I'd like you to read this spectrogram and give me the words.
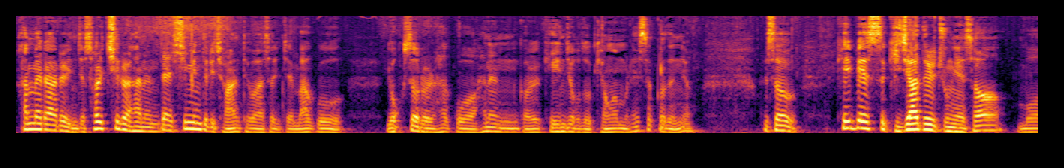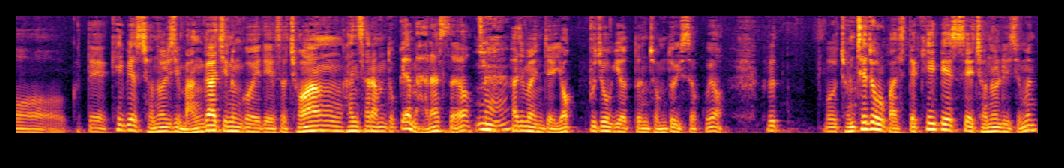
카메라를 이제 설치를 하는데 시민들이 저한테 와서 이제 마구 욕설을 하고 하는 걸 개인적으로 경험을 했었거든요. 그래서 KBS 기자들 중에서 뭐 그때 KBS 저널리즘 망가지는 거에 대해서 저항한 사람도 꽤 많았어요. 네. 하지만 이제 역부족이었던 점도 있었고요. 그리고 뭐 전체적으로 봤을 때 KBS의 저널리즘은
